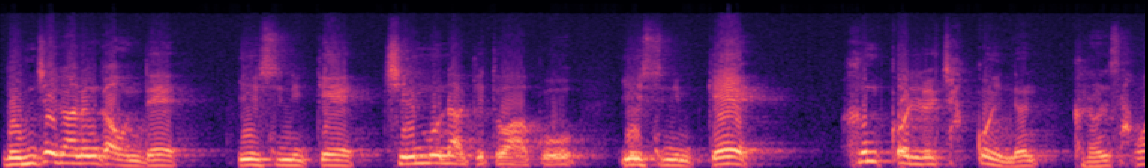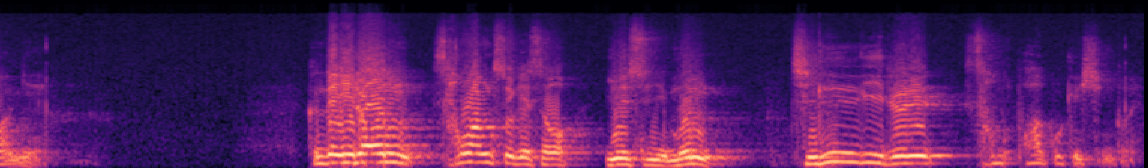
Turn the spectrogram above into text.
논쟁하는 가운데 예수님께 질문하기도 하고 예수님께 흠거리를 찾고 있는 그런 상황이에요. 근데 이런 상황 속에서 예수님은 진리를 선포하고 계신 거예요.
